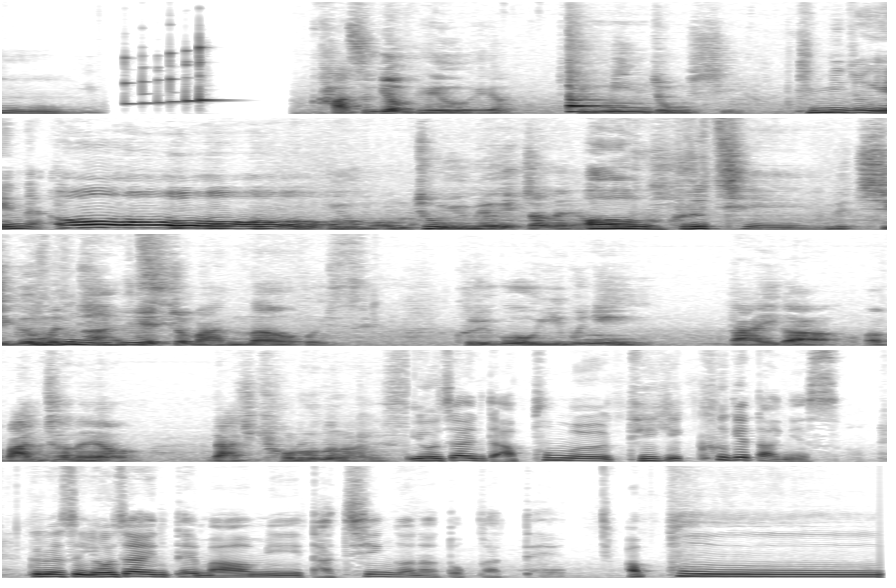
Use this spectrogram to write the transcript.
음. 가수 겸 배우예요? 김민종 씨. 김민종 옛날 어어어어어어 지금 엄청 유명했잖아요. 어우 그렇지 근데 지금은 TV에. 좀 안 나오고 있어요. 그리고 이분이 나이가 많잖아요. 근데 아직 결혼을 안 했어요. 여자한테 아픔을 되게 크게 당했어 그래서 여자한테 마음이 다친 거나 똑같아 앞으로도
